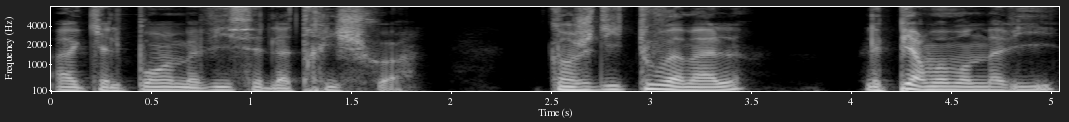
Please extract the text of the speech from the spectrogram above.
à quel point ma vie c'est de la triche, quoi. Quand je dis tout va mal, les pires moments de ma vie,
